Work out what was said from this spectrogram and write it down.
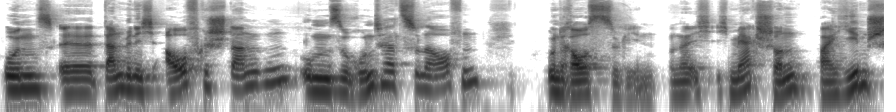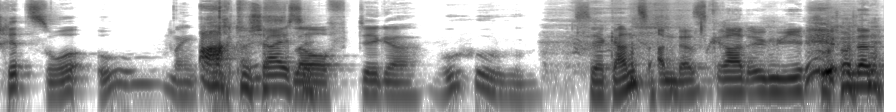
Und äh, dann bin ich aufgestanden, um so runterzulaufen und rauszugehen. Und dann ich, ich merke schon bei jedem Schritt so, oh mein Gott. Ach du Scheiße. Lauf, Digga. Uhu. Ist ja ganz anders gerade irgendwie. Und dann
